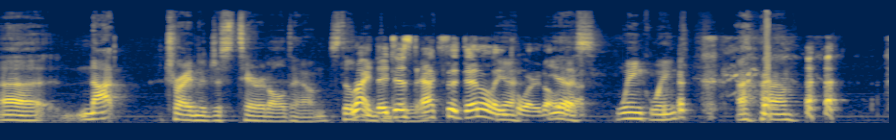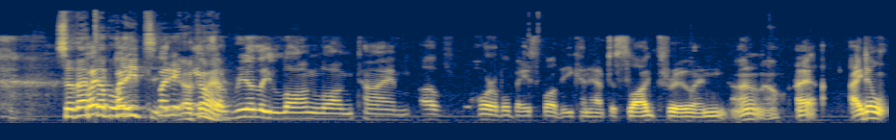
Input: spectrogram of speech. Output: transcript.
uh, not trying to just tear it all down. Still right. They just accidentally yeah. tore it all yes. down. Wink, wink. um, so that but, double but eight. It, but it oh, is a really long, long time of horrible baseball that you kind of have to slog through. And I don't know. I I don't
